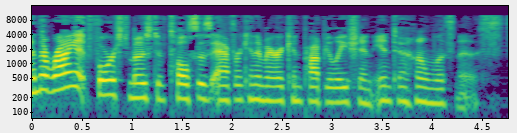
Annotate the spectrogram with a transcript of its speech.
And the riot forced most of Tulsa's African American population into homelessness.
